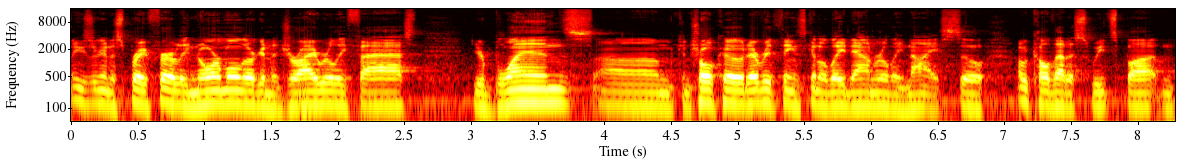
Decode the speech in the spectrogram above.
things are going to spray fairly normal. They're going to dry really fast. Your blends, um, control coat, everything's going to lay down really nice. So I would call that a sweet spot, and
